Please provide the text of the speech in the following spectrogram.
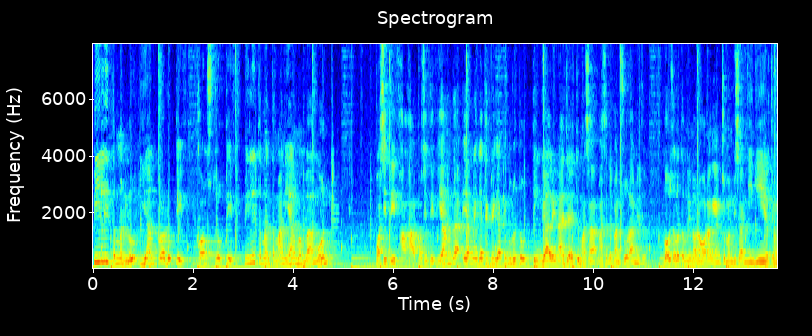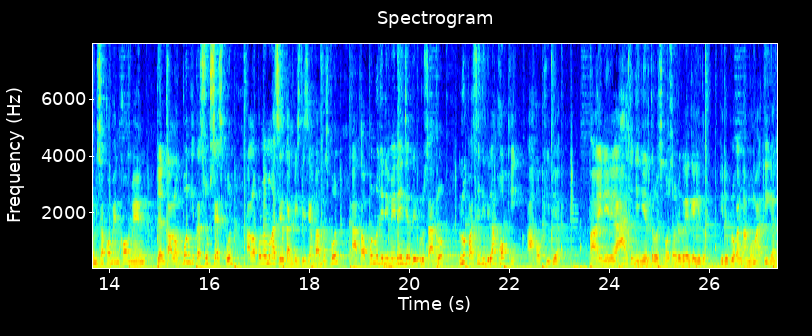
pilih temen lu yang produktif konstruktif pilih teman-teman yang membangun positif, hal-hal positif. Yang enggak, yang negatif-negatif menurut lu tinggalin aja itu masa masa depan suram itu. Gak usah lu temenin orang-orang yang cuma bisa nyinyir, cuma bisa komen-komen. Dan kalaupun kita sukses pun, kalaupun lu menghasilkan bisnis yang bagus pun, ataupun lu jadi manajer di perusahaan lu, lu pasti dibilang hoki. Ah hoki dia. Ah ini ini ah itu nyinyir terus. Gak usah lu dengerin kayak gitu. Hidup lu kan nggak mau mati kan,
